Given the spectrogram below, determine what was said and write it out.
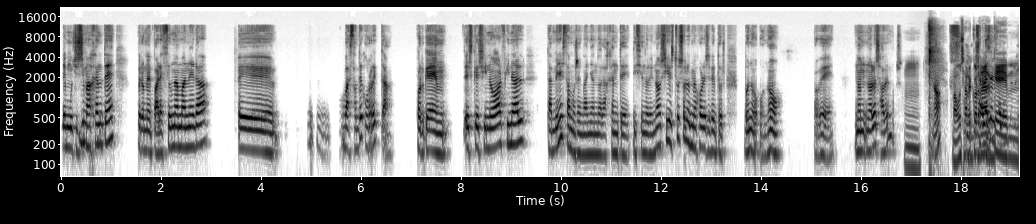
de muchísima gente, pero me parece una manera eh, bastante correcta, porque es que si no, al final también estamos engañando a la gente diciéndole, no, sí, estos son los mejores efectos. Bueno, o no, lo ve, no, no lo sabemos, Mm. ¿no? Vamos a Mm. recordar que mm,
